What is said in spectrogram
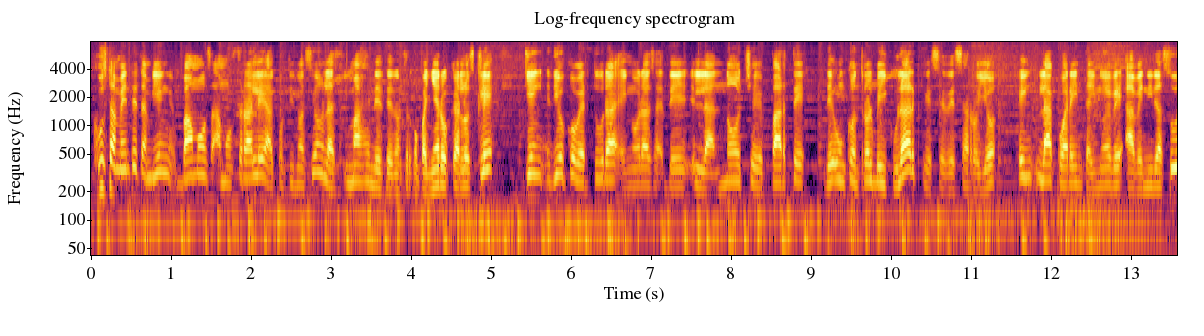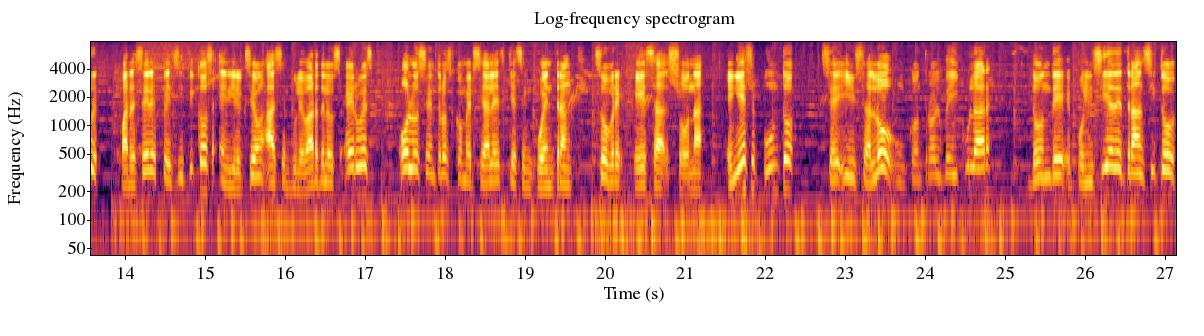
Justamente también vamos a mostrarle a continuación las imágenes de nuestro compañero Carlos Cle, quien dio cobertura en horas de la noche, parte de un control vehicular que se desarrolló en la 49 Avenida Sur, para ser específicos en dirección hacia el Boulevard de los Héroes o los centros comerciales que se encuentran sobre esa zona. En ese punto se instaló un control vehicular donde Policía de Tránsito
